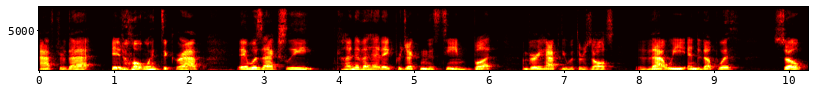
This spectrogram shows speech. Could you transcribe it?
after that, it all went to crap, it was actually kind of a headache projecting this team. But I'm very happy with the results that we ended up with. So,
